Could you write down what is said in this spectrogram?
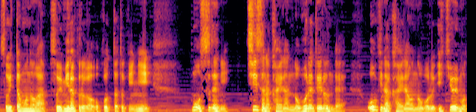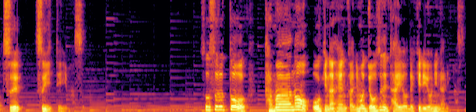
そういったものが、そういうミラクルが起こった時に、もうすでに小さな階段登れているんで、大きな階段を登る勢いもつついています。そうすると、玉の大きな変化にも上手に対応できるようになります。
